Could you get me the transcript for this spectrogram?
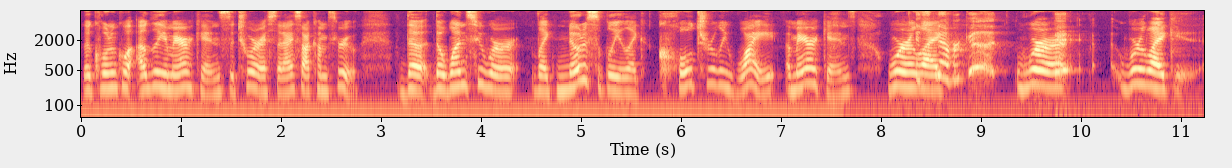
the quote unquote ugly Americans, the tourists that I saw come through, the the ones who were like noticeably like culturally white Americans were it's like never good. Were were like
